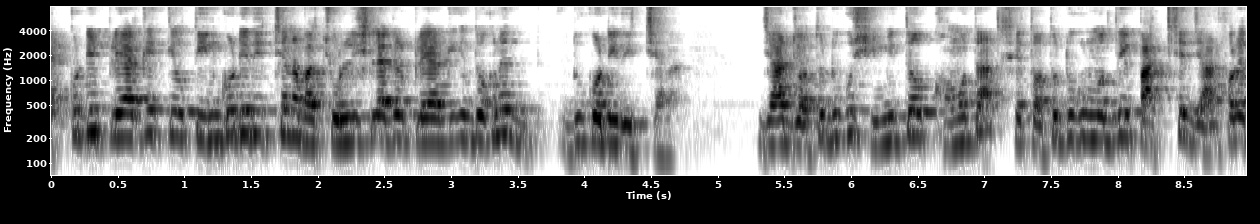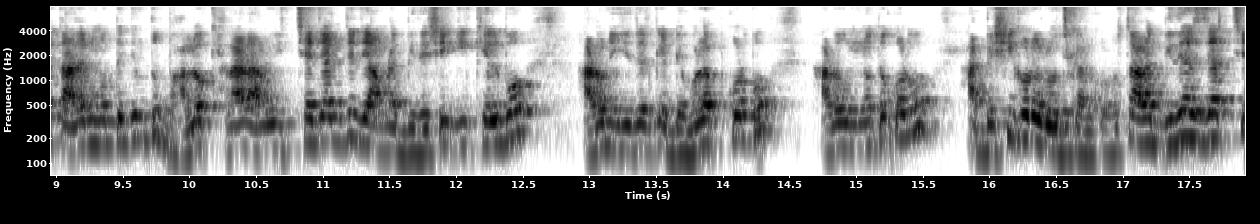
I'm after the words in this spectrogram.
এক কোটি প্লেয়ারকে কেউ তিন কোটি দিচ্ছে না বা চল্লিশ লাখের প্লেয়ারকে কিন্তু ওখানে দু কোটি দিচ্ছে না। যার যতটুকু সীমিত ক্ষমতা, সে ততটুকুর মধ্যেই পাচ্ছে, যার ফলে তাদের মধ্যে কিন্তু ভালো খেলার আরও ইচ্ছা জাগছে যে আমরা বিদেশে গিয়ে খেলব আরও নিজেদেরকে ডেভেলপ করব আরও উন্নত করব, আর বেশি করে রোজগার করব। তারা বিদেশ যাচ্ছে,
